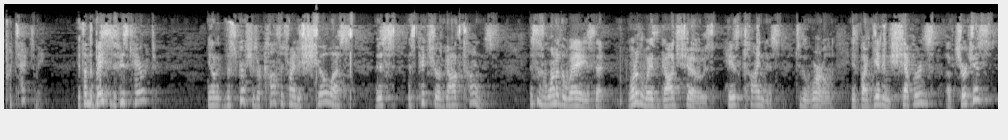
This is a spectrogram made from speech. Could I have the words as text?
Protect me. It's on the basis of his character. You know, the, scriptures are constantly trying to show us this, this picture of God's kindness. This is one of the ways that one of the ways that God shows his kindness to the world is by giving shepherds of churches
